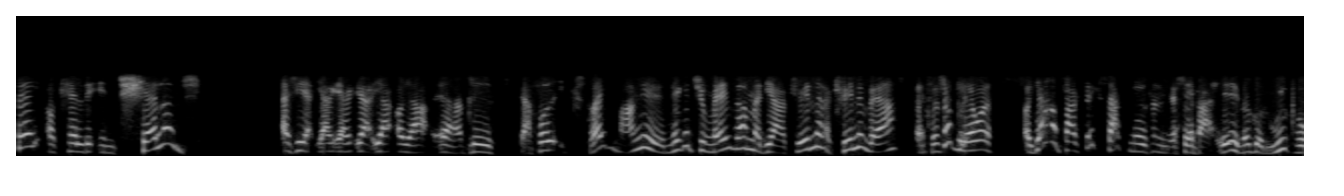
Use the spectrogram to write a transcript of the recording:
selv og kalde det en challenge. Altså, jeg, jeg, jeg, jeg, jeg, og jeg er blevet... Jeg har fået ekstremt mange negative mails om, at jeg er kvinde og kvinde værst. Altså, så laver jeg... Og jeg har faktisk ikke sagt noget sådan, jeg sagde bare, hey, hvad går du ud på?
